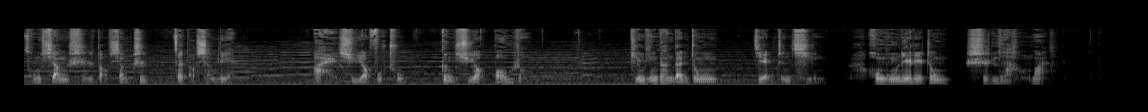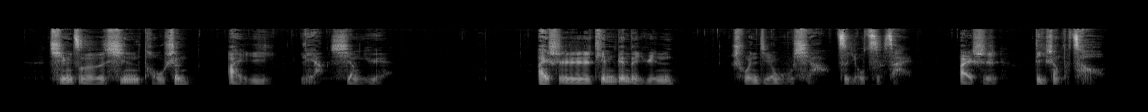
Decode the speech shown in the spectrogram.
从相识到相知，再到相恋，爱需要付出，更需要包容。平平淡淡中见真情，轰轰烈烈中是浪漫。情自心头生，爱意两相悦。爱是天边的云，纯洁无瑕，自由自在；爱是地上的草，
